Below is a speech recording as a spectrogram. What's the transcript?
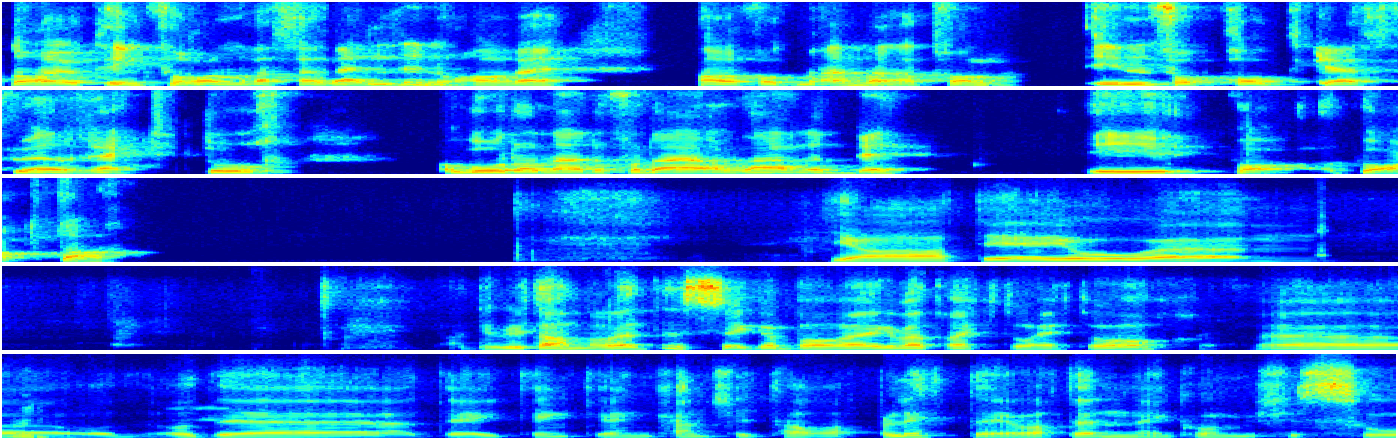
Nå har jo ting forandra seg veldig, nå har jeg, har jeg fått med meg i hvert fall. Innenfor podkast, du er rektor. Og Hvordan er det for deg å være det i, på, på Akta? Ja, det er jo um, Det er litt annerledes. Jeg har, bare, jeg har vært rektor ett år. Uh, og, og det, det, jeg tenker en kanskje taper litt, det er jo at en, en kommer ikke så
